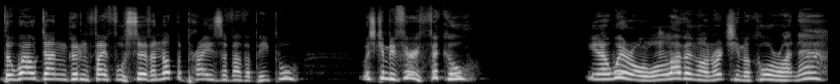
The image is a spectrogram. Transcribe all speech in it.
The well done, good and faithful servant, not the praise of other people, which can be very fickle. You know, we're all loving on Richie McCaw right now.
